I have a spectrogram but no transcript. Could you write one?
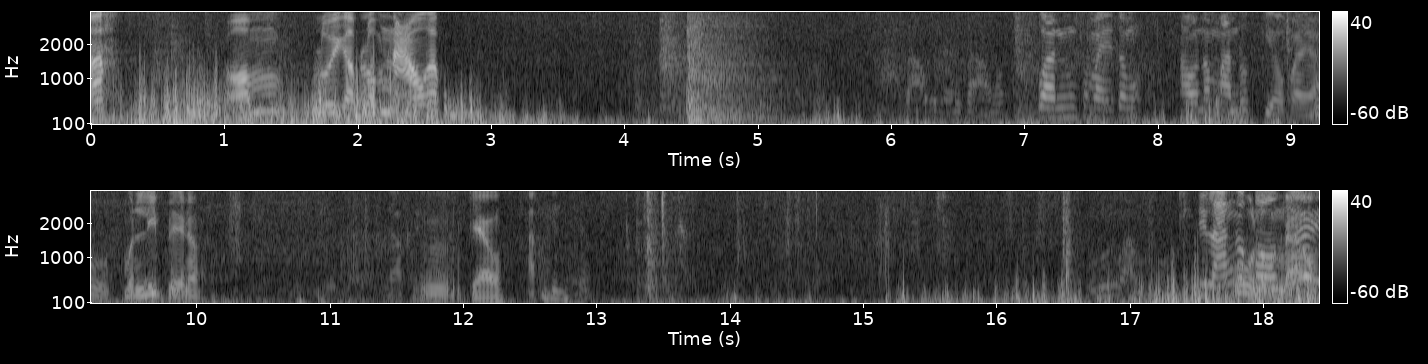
อะพร้อมลุยกับลมหนาวครับ วันทำไมต้องเอาน้ำมันรถเกี่ยวไปอะโอ้เหมือนลิฟต์เลยเนาะอืมแจ๋วอัพขึ้นทีหลังก็โอ้บลอกมหเลนาวย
